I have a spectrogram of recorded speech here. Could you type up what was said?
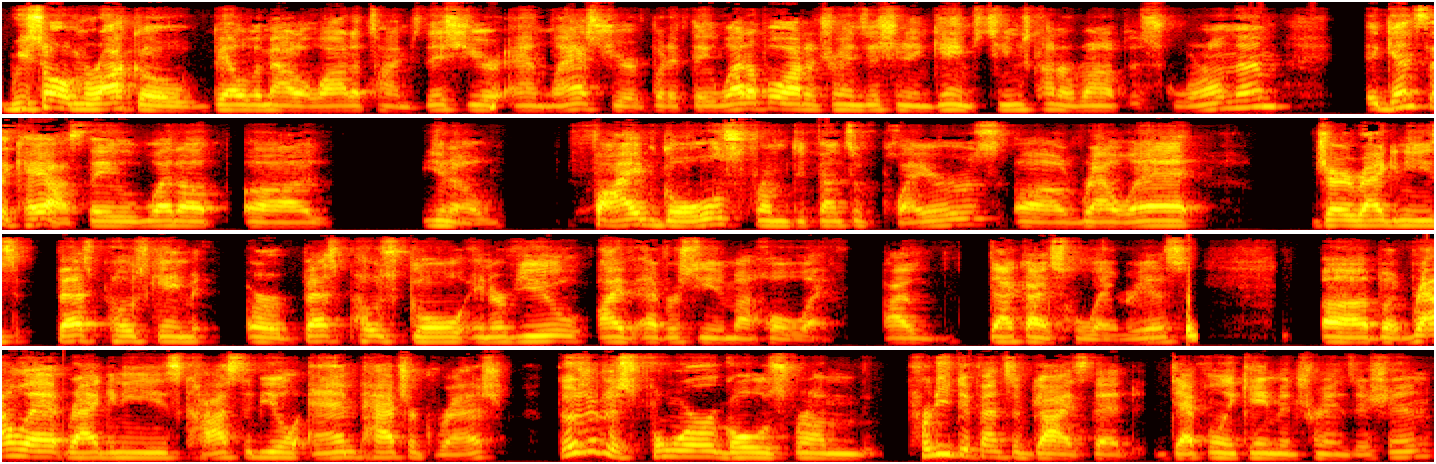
we saw Marrocco bail them out a lot of times this year and last year. But if they let up a lot of transition in games, teams kind of run up the score on them. Against the Chaos, they let up, uh, you know, five goals from defensive players. Uh, Rowlett, Jerry Ragonese, best post game or best post goal interview I've ever seen in my whole life. I that guy's hilarious. Uh, but Rowlett, Ragonese, Costabile, and Patrick Resch those are just four goals from pretty defensive guys that definitely came in transition.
